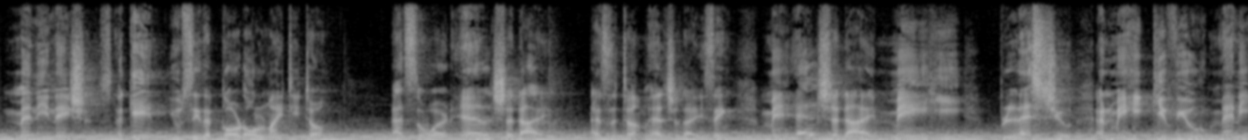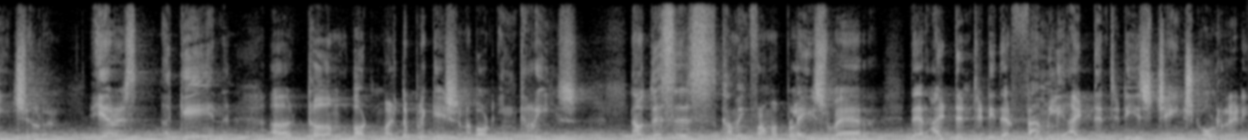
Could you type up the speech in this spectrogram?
many nations. Again, you see that God Almighty term? That's the word El Shaddai. That's the term El Shaddai. He's saying, May El Shaddai, may He bless you and may He give you many children. Here is again a term about multiplication, about increase. Now, this is coming from a place where their identity, their family identity is changed already.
